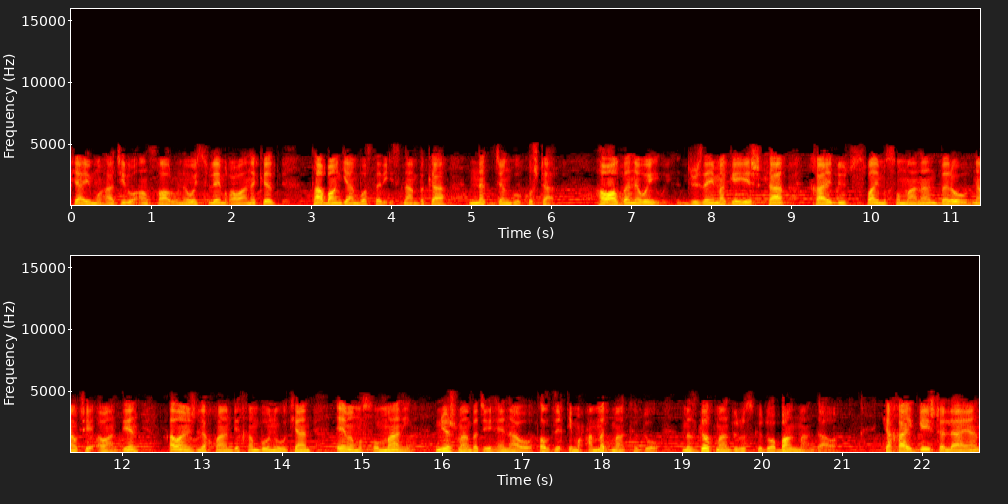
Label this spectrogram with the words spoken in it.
پیاوی موهاجیر و ئەنصار و نەوەی سولەیم ڕەوانە کرد تا بانگیان بۆ سەری ئیسلام بکا نەک جەنگ و کوشتار هەواڵ بە نەوەی جوزەیمە گەیشت کە خالید و سوپای مسلمانان بەرەو ناوچەی ئەوان دێن ئەوانش لە خۆیان بێخەم بوون و وتیان ئێمە مسلمانین نوێژمان بەجێ هێناوە و تەزدیقی محەممەدمان کردووە و مزگەوتمان دروست کردووە بانگمان داوە کە خالید گەیشتە لایان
